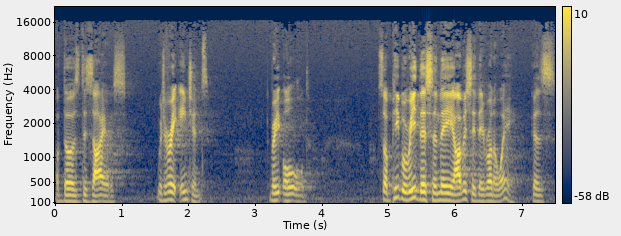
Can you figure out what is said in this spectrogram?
of those desires, which are very ancient, very old. So people read this and they obviously they run away because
